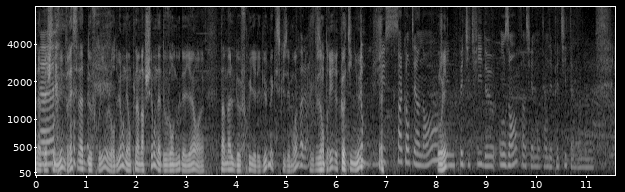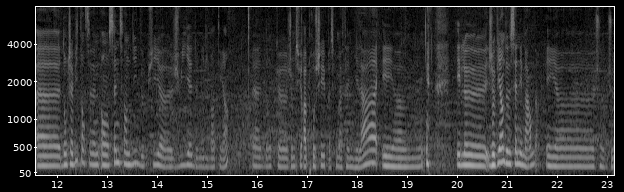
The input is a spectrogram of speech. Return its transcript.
La pêche c'est euh. mieux, une vraie salade de fruits aujourd'hui. On est en plein marché, on a devant nous d'ailleurs pas mal de fruits et légumes. Excusez-moi, je vous en prie, continuez. J'ai 51 ans, j'ai une petite fille de 11 ans, enfin si elle m'entendait petite. donc j'habite en Seine-Saint-Denis depuis juillet 2021. Euh, donc euh, je me suis rapprochée parce que ma famille est là et, euh, et le, je viens de Seine-et-Marne et je,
